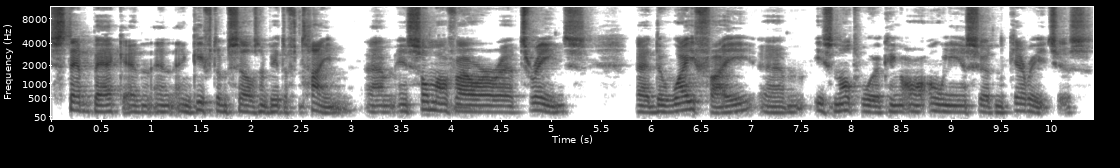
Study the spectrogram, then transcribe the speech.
step back and, and, and give themselves a bit of time. Um, in some of our uh, trains, uh, the Wi-Fi um, is not working or only in certain carriages.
